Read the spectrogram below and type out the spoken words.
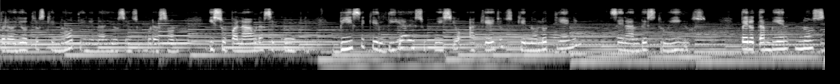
pero hay otros que no tienen a Dios en su corazón y su palabra se cumple. Dice que el día de su juicio aquellos que no lo tienen serán destruidos pero también nos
